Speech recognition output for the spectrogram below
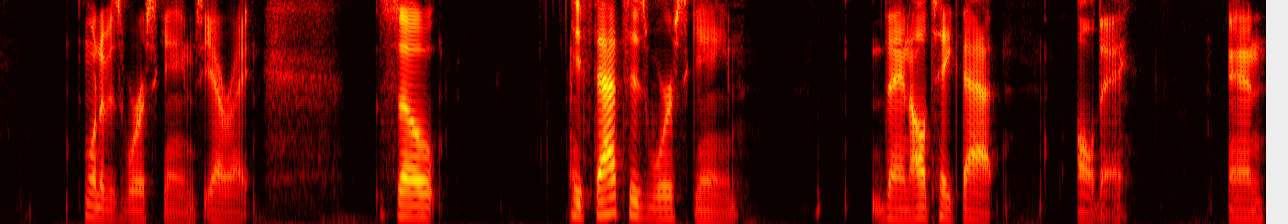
one of his worst games. Yeah, right. So, if that's his worst game, then I'll take that all day. And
